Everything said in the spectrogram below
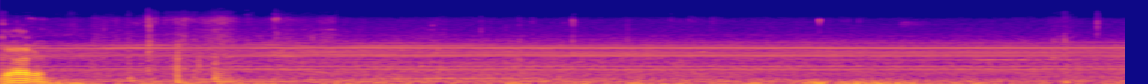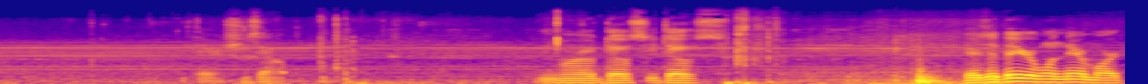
Got her. There, she's out. Numero dosey dose. There's a bigger one there, Marc.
